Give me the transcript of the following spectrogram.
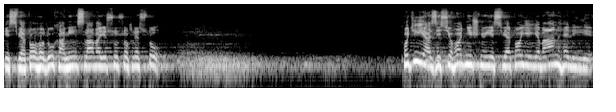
і Святого Духа. Амінь. Слава Ісусу Христу. Подія зі сьогоднішньої святої Євангелії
